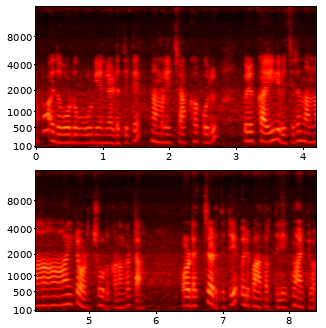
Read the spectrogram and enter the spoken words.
അപ്പോൾ ഇതോടുകൂടി തന്നെ എടുത്തിട്ട് നമ്മൾ ഈ ചക്കക്കുരു ഒരു കയ്യിൽ വെച്ചിട്ട് നന്നായിട്ട് ഉടച്ചു കൊടുക്കണം കേട്ടോ. ഉടച്ചെടുത്തിട്ട് ഒരു പാത്രത്തിലേക്ക് മാറ്റുക.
